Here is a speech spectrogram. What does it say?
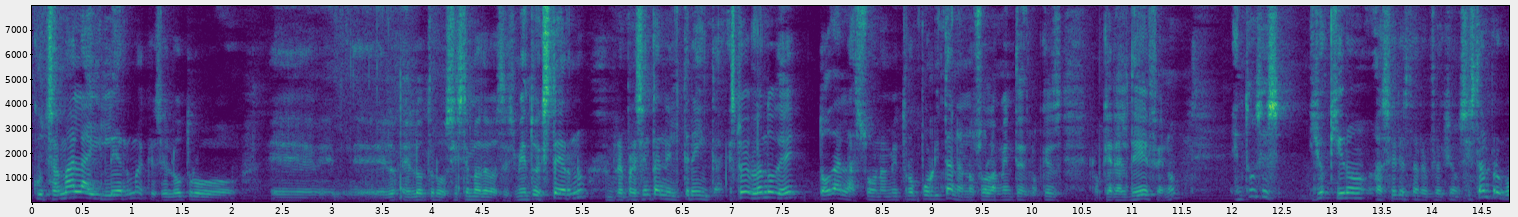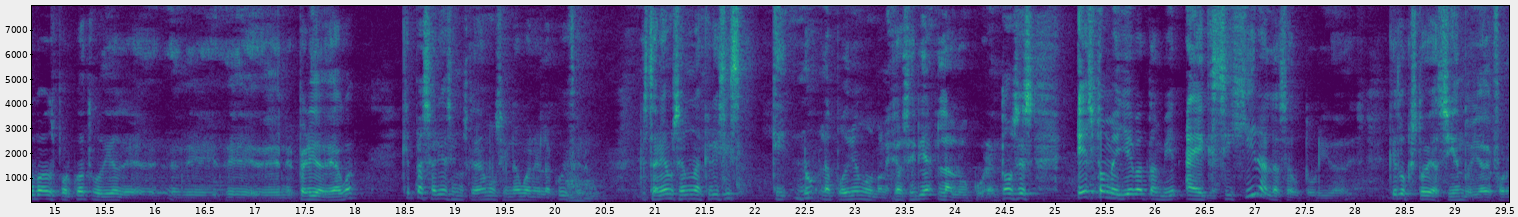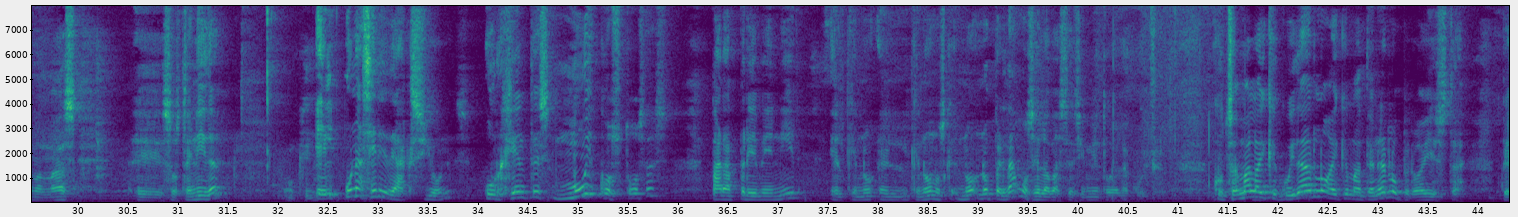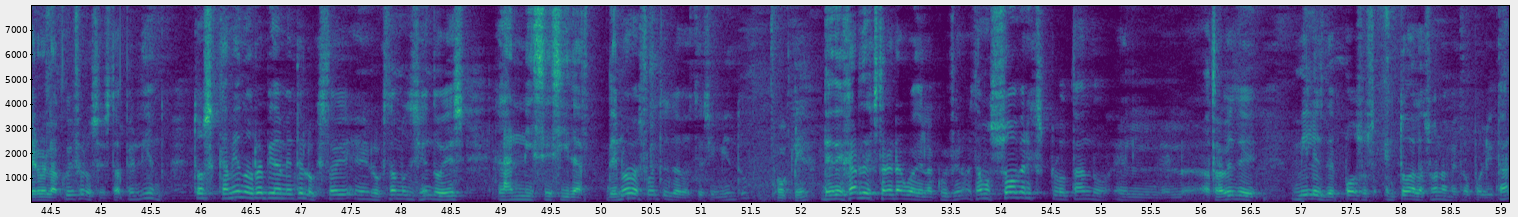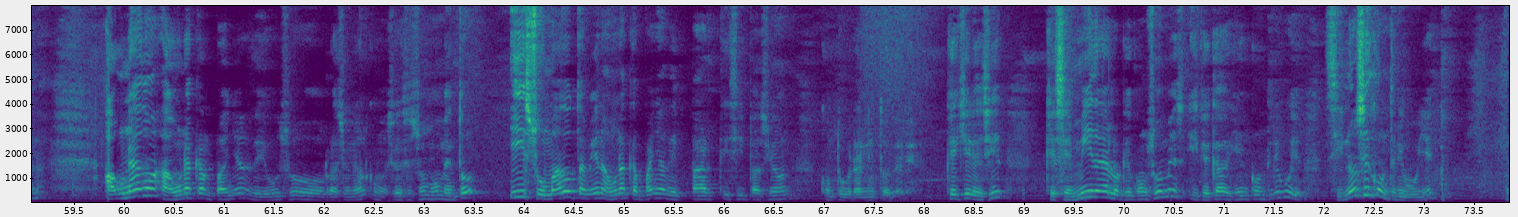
Cutzamala y Lerma, que es el otro, eh, el, otro sistema de abastecimiento externo, representan el 30. Estoy hablando de toda la zona metropolitana, no solamente de lo que, es, lo que era el DF, ¿no? Entonces, yo quiero hacer esta reflexión. Si están preocupados por cuatro días de pérdida de agua, ¿Qué pasaría si nos quedamos sin agua en el acuífero? Estaríamos en una crisis que no la podríamos manejar, sería la locura. Entonces, esto me lleva también a exigir a las autoridades, que es lo que estoy haciendo ya de forma más eh, sostenida, una serie de acciones urgentes, muy costosas, para prevenir el que no, el que no, nos, no, no perdamos el abastecimiento del acuífero. Cutzamala hay que cuidarlo, hay que mantenerlo, pero ahí está. Pero el acuífero se está perdiendo. Entonces, cambiando rápidamente, lo que, estoy, eh, lo que estamos diciendo es la necesidad de nuevas fuentes de abastecimiento, de dejar de extraer agua del acuífero. Estamos sobreexplotando a través de miles de pozos en toda la zona metropolitana, aunado a una campaña de uso racional, como decía hace un momento, y sumado también a una campaña de participación con tu granito de arena. ¿Qué quiere decir? Que se mida lo que consumes y que cada quien contribuye. Si no se contribuye,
